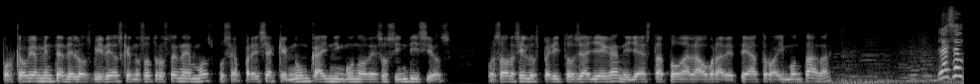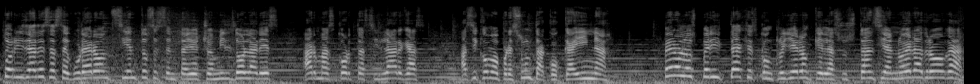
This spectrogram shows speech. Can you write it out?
porque obviamente de los videos que nosotros tenemos, pues se aprecia que nunca hay ninguno de esos indicios, pues ahora sí los peritos ya llegan y ya está toda la obra de teatro ahí montada. Las autoridades aseguraron 168 mil dólares, armas cortas y largas, así como presunta cocaína. Pero los peritajes concluyeron que la sustancia no era droga,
